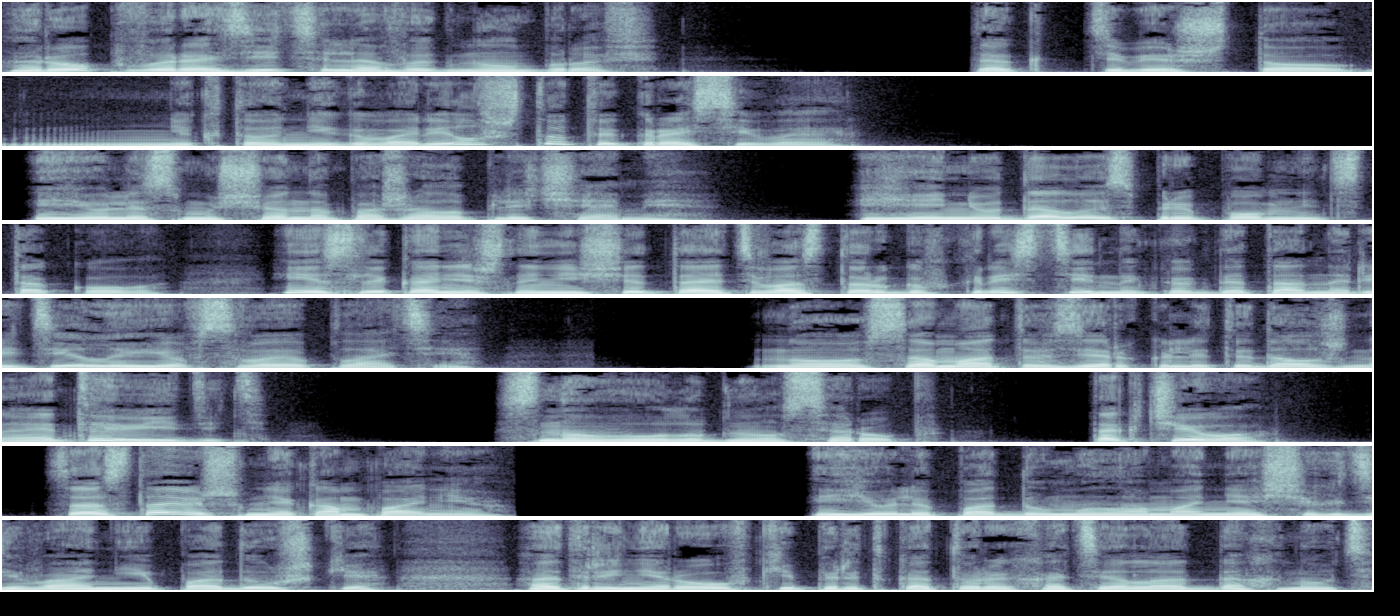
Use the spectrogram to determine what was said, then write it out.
Роб выразительно выгнул бровь. «Так тебе что, никто не говорил, что ты красивая?» Юля смущенно пожала плечами. Ей не удалось припомнить такого, если, конечно, не считать восторгов Кристины, когда та нарядила ее в свое платье. «Но сама-то в зеркале ты должна это видеть», — снова улыбнулся Роб. «Так чего, Составишь мне компанию?» Юля подумала о манящих диване и подушке, о тренировке, перед которой хотела отдохнуть.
